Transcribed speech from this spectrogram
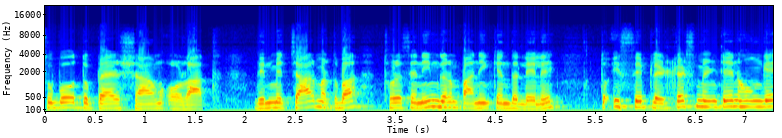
صبح، دوپہر، شام اور رات۔ دن میں چار مرتبہ تھوڑے سے نیم گرم پانی کے اندر لے لیں، تو اس سے پلیٹلیٹس مینٹین ہوں گے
